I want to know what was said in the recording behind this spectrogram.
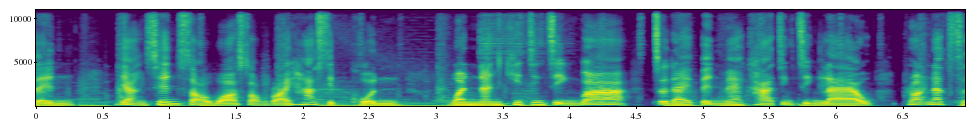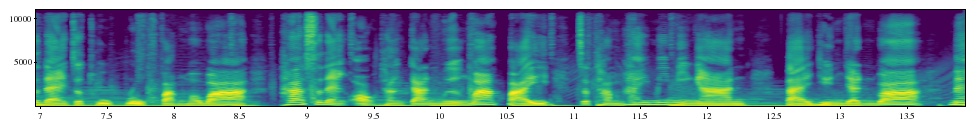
100%อย่างเช่น สว 250 คน วันนั้นคิดจริง ๆ ว่าจะได้เป็นแม่ค้าจริง ๆ แล้ว เพราะนักแสดงจะถูกปลูกฝังมาว่า ถ้าแสดงออกทางการเมืองมากไป จะทำให้ไม่มีงาน แต่ยืนยันว่าแม้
